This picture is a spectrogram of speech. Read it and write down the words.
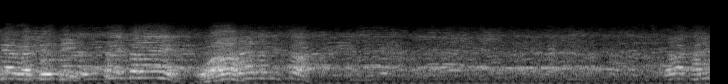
चेअर घातली होती. वा. खाली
